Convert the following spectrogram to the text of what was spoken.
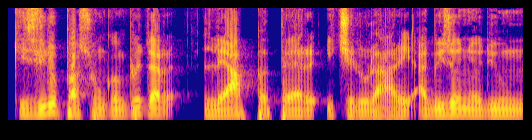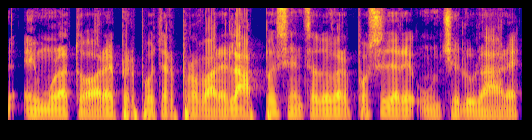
Chi sviluppa su un computer le app per i cellulari ha bisogno di un emulatore per poter provare l'app senza dover possedere un cellulare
